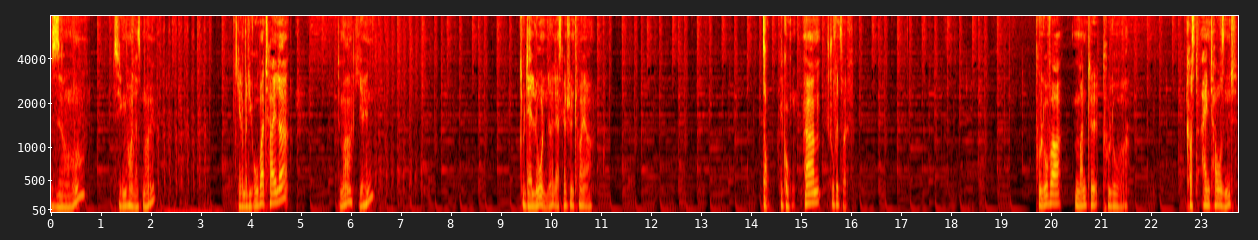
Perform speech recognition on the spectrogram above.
So. Deswegen machen wir das mal. Gehen aber die Oberteile. Warte mal, hier hin. Und der Lohn, ne? Der ist ganz schön teuer. Ähm, Stufe 12. Pullover, Mantel, Pullover. Kostet 1000.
